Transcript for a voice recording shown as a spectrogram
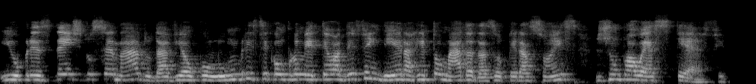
E o presidente do Senado, Davi Alcolumbre, se comprometeu a defender a retomada das operações junto ao STF.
